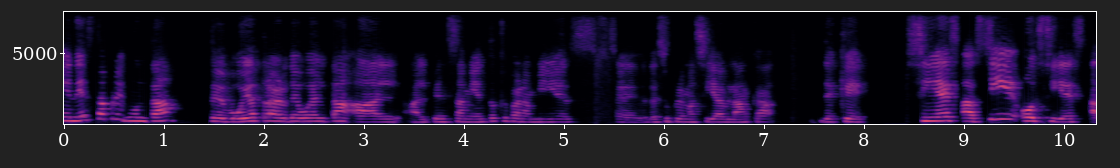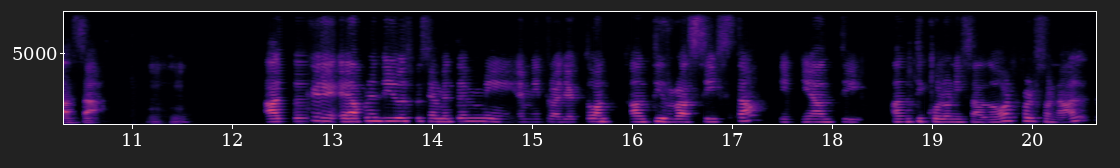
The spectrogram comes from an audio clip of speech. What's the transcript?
en esta pregunta te voy a traer de vuelta al, al pensamiento que para mí es eh, de supremacía blanca, de que si es así o si es asá. Algo que he aprendido especialmente en mi, en mi trayecto antirracista y anti, anticolonizador personal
